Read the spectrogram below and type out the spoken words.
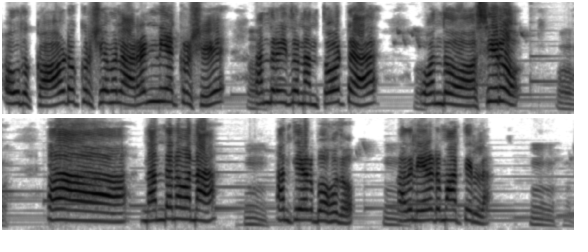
ಹೌದು ಕಾಡು ಕೃಷಿ ಆಮೇಲೆ ಅರಣ್ಯ ಕೃಷಿ. ಅಂದ್ರೆ ಇದು ನನ್ನ ತೋಟ ಒಂದು ಹಸಿರು ಆ ನಂದನವನ ಅಂತ ಹೇಳ್ಬಹುದು. ಅದ್ರಲ್ಲಿ ಎರಡು ಮಾತಿಲ್ಲ. ಹ್ಮ್ ಹ್ಮ್.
